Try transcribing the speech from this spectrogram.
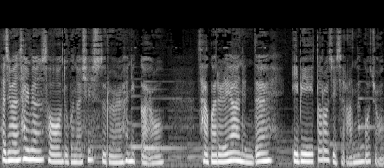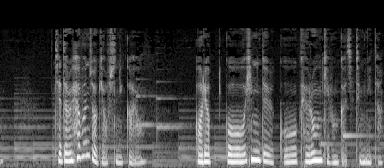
하지만 살면서 누구나 실수를 하니까요. 사과를 해야 하는데 입이 떨어지질 않는 거죠. 제대로 해본 적이 없으니까요. 어렵고 힘들고 괴로운 기분까지 듭니다.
